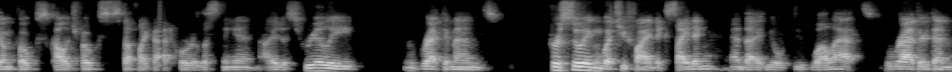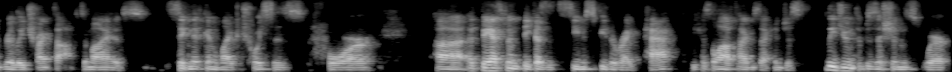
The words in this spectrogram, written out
young folks, college folks, stuff like that who are listening in, I just really recommend pursuing what you find exciting and that you'll do well at, rather than really trying to optimize significant life choices for uh, advancement because it seems to be the right path. Because a lot of times that can just lead you into positions where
